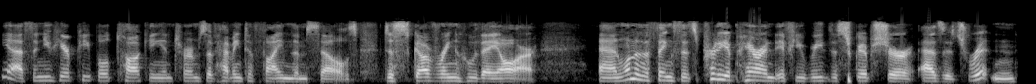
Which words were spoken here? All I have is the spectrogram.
Yes, and you hear people talking in terms of having to find themselves, discovering who they are. And one of the things that's pretty apparent if you read the scripture as it's written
